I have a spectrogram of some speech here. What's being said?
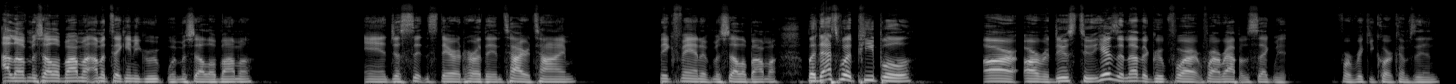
I love Michelle Obama. I'm gonna take any group with Michelle Obama and just sit and stare at her the entire time. Big fan of Michelle Obama. But that's what people are are reduced to. Here's another group for our for our wrap up segment before Ricky Cort comes in.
